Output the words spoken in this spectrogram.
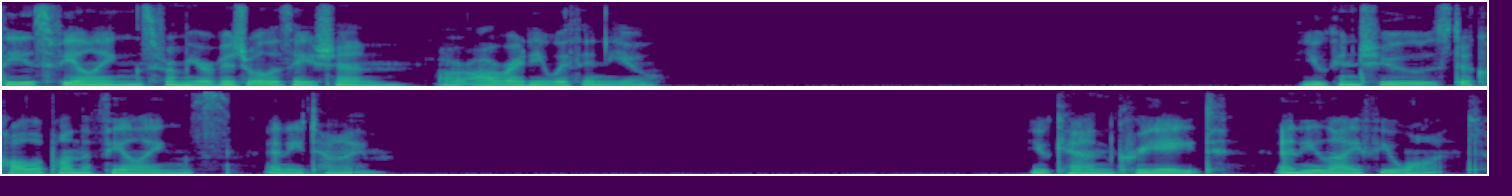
These feelings from your visualization are already within you. You can choose to call upon the feelings anytime. You can create any life you want.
